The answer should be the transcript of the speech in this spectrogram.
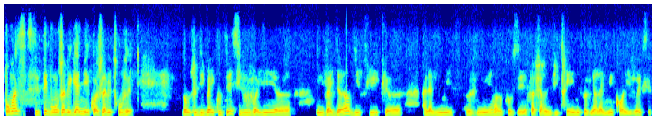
pour moi, c'était bon, j'avais gagné, quoi, je l'avais trouvé. Donc je lui dis, bah écoutez, si vous voyez Invader, dites-lui que à la limite, peut venir euh, poser, enfin faire une vitrine, il peut venir la nuit quand il veut, etc.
